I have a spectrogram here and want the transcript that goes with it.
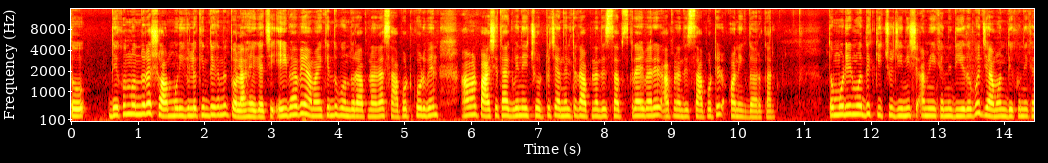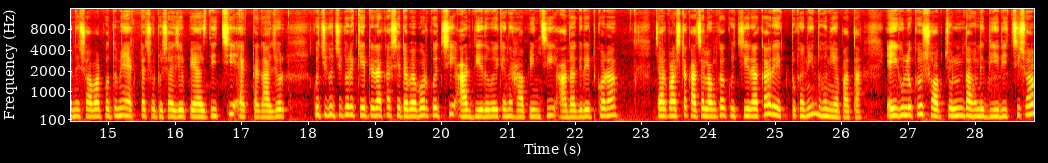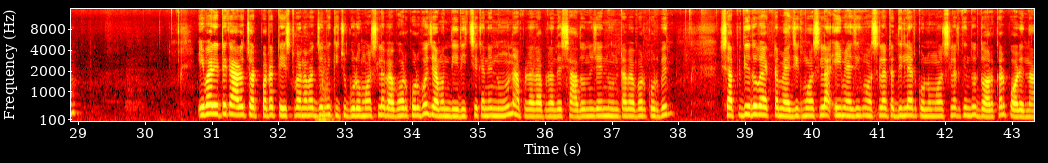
তো দেখুন বন্ধুরা, সব মুড়িগুলো কিন্তু এখানে তোলা হয়ে গেছে। এইভাবে আমায় কিন্তু বন্ধুরা আপনারা সাপোর্ট করবেন। আমার পাশে থাকবেন এই ছোট্ট চ্যানেলটার আপনাদের সাবস্ক্রাইবারের আপনাদের সাপোর্টের অনেক দরকার। তো মুড়ির মধ্যে কিছু জিনিস আমি এখানে দিয়ে দেবো। যেমন দেখুন, এখানে সবার প্রথমে একটা ছোট সাইজের পেঁয়াজ দিচ্ছি, একটা গাজর কুচি কুচি করে কেটে রাখা সেটা ব্যবহার করছি, আর দিয়ে দেবো এখানে হাফ ইঞ্চি আদা গ্রেট করা, চার পাঁচটা কাঁচা লঙ্কা কুচিয়ে রাখা, আর একটুখানি ধনিয়া পাতা। এইগুলোকেও সব চলুন, তাহলে দিয়ে দিচ্ছি সব। এবার এটাকে আরও চটপটা টেস্ট বানাবার জন্য কিছু গুঁড়ো মশলা ব্যবহার করব। যেমন দিয়ে দিচ্ছি এখানে নুন। আপনারা আপনাদের স্বাদ অনুযায়ী নুনটা ব্যবহার করবেন। সাথে দিয়ে দেবো একটা ম্যাজিক মশলা। এই ম্যাজিক মশলাটা দিলে আর কোনো মশলার কিন্তু দরকার পড়ে না।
